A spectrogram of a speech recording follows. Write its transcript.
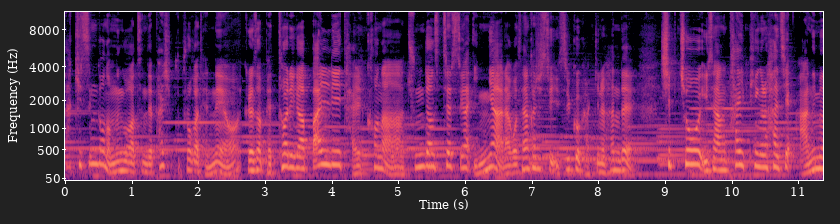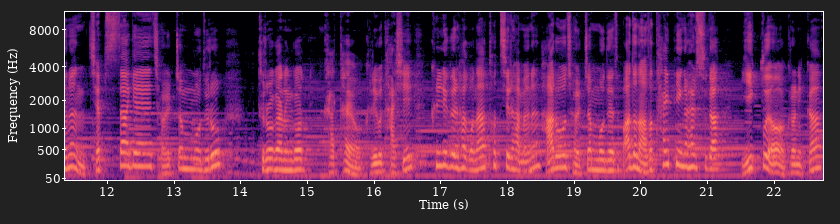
딱히 쓴 건 없는 것 같은데 89%가 됐네요. 그래서 배터리가 빨리 닳거나 충전 스트레스가 있냐 라고 생각하실 수 있을 것 같기는 한데 10초 이상 타이핑을 하지 않으면은 잽싸게 절전 모드로 들어가는 것 같아요. 그리고 다시 클릭을 하거나 터치를 하면은 바로 절전 모드에서 빠져나와서 타이핑을 할 수가 있고요. 그러니까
